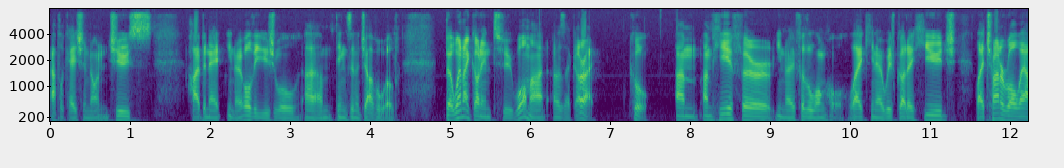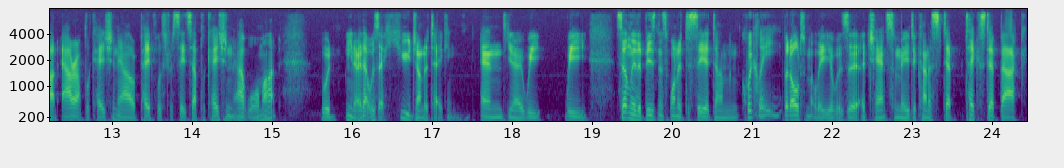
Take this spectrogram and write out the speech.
application on Guice, Hibernate, you know, all the usual um, things in the Java world. But when I got into Walmart, I was like, all right, cool. I'm I'm here for you know for the long haul. Like you know we've got a huge like trying to roll out our application, our paperless receipts application at Walmart would you know that was a huge undertaking, and you know we we certainly the business wanted to see it done quickly, but ultimately it was a, a chance for me to kind of step take a step back,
